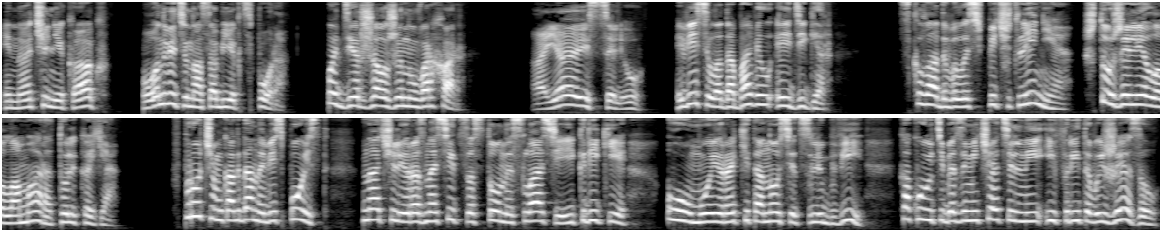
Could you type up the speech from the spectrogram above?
Иначе никак. Он ведь у нас объект спора. Поддержал жену Вархар. А я исцелю, весело добавил Эйдигер. Складывалось впечатление, что жалела Ламара только я. Впрочем, когда на весь поезд начали разноситься стоны Сласи и крики «О, мой ракетоносец любви! Какой у тебя замечательный ифритовый жезл!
